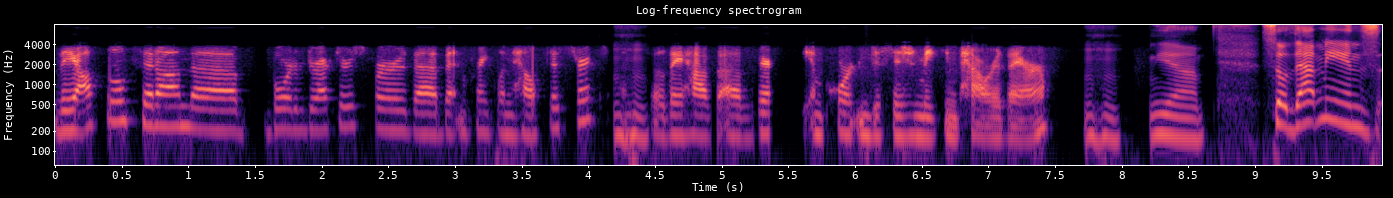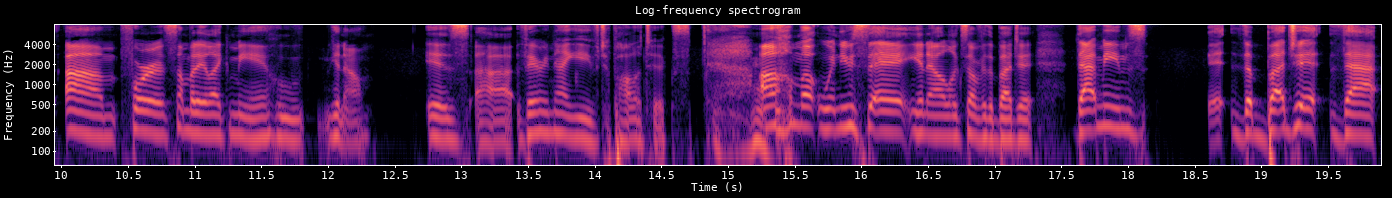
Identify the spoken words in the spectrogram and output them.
they also sit on the board of directors for the Benton Franklin Health District, and so they have a very important decision making power there. Yeah. So that means um, for somebody like me who, you know, is uh, very naive to politics, um, when you say, you know, looks over the budget, that means eh, the budget that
